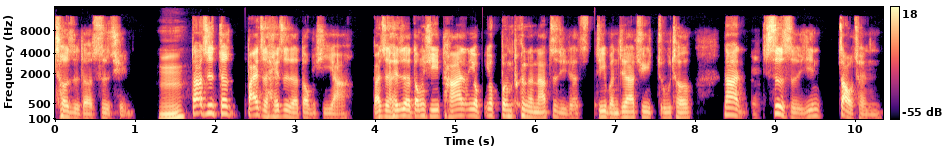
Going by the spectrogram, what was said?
车子的事情。嗯，但是这白纸黑字的东西啊。白纸黑字的东西，他又又笨笨的拿自己的基本资料去租车，那事实已经造成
